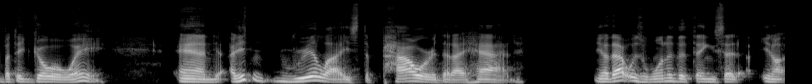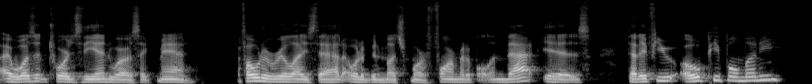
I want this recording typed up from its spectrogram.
but they'd go away. And I didn't realize the power that I had you know, that was one of the things that, you know, I wasn't towards the end where I was like, man, if I would have realized that, I would have been much more formidable. And that is that if you owe people money,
